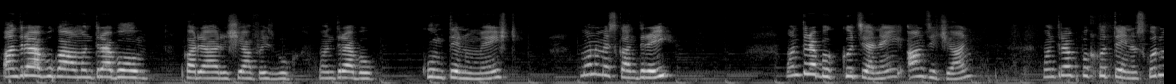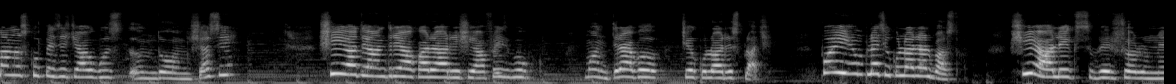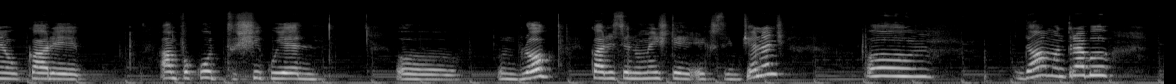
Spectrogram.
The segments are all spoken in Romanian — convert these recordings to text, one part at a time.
Andreea Buca mă întreabă, care are și ea Facebook, mă întreabă cum te numești. Mă numesc Andrei. Mă întreabă câți ani ai, am 10 ani. Mă întreabă pe cât te-ai născut. M-am născut pe 10 august în 2006. Și ea de Andreea, care are și ea Facebook, mă întreabă ce culoare îți place. Păi îmi place culoarea albastră. Și Alex, verișorul meu, care am făcut și cu el uh, un vlog care se numește Extreme Challenge. Uh, da, mă întreabă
